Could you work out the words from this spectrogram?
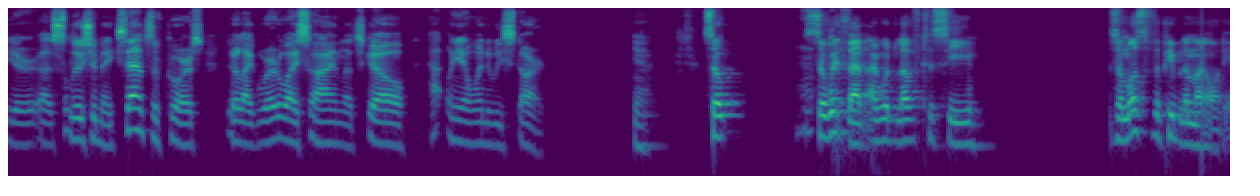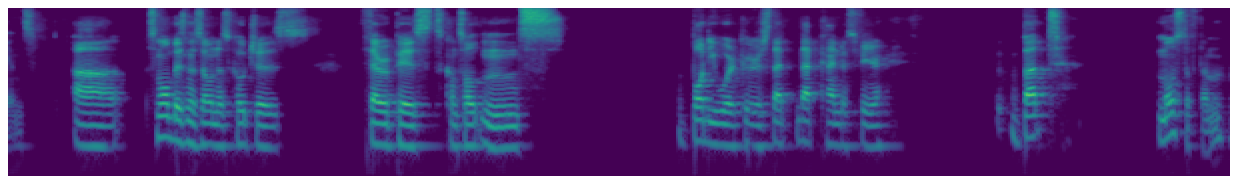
your uh, solution makes sense of course they're like where do i sign let's go How, you know when do we start yeah so, so with that, I would love to see. So most of the people in my audience are small business owners, coaches, therapists, consultants, body workers, that that kind of sphere. But most of them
